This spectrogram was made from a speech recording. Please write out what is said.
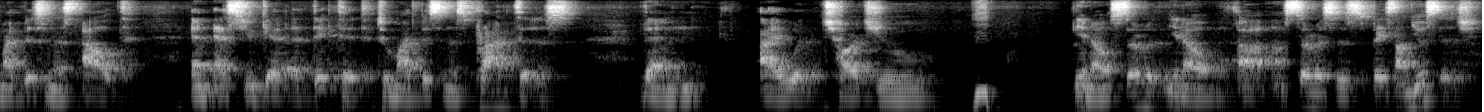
my business out. And as you get addicted to my business practice, then I would charge you you know, service, you know, uh, services based on usage.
